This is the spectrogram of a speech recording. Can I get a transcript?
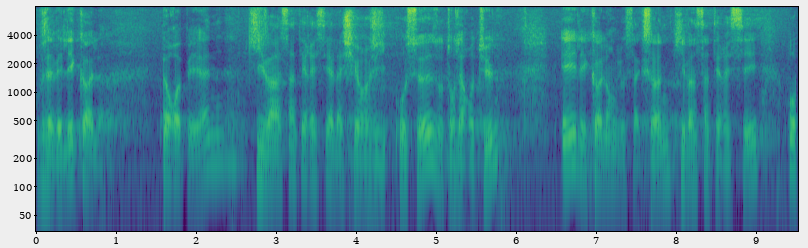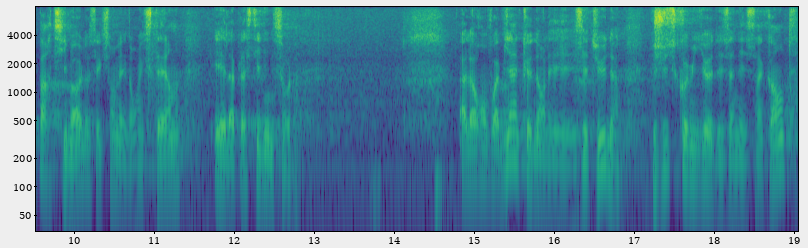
Vous avez l'école européenne qui va s'intéresser à la chirurgie osseuse autour de la rotule et l'école anglo-saxonne qui va s'intéresser aux parties molles, aux sections de l'édron externe et à la plastidine sole. Alors on voit bien que dans les études, jusqu'au milieu des années 50,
